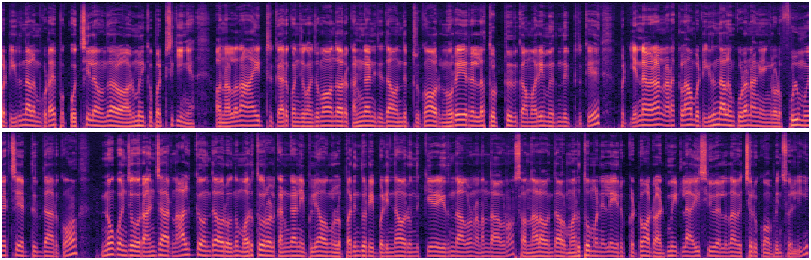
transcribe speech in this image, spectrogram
பட் இருந்தாலும் கூட இப்போ கொச்சியில் வந்து அவர் அனுமதிக்கப்பட்டிருக்கீங்க. அவர் நல்லா தான் ஆகிட்டுருக்காரு கொஞ்சம் கொஞ்சமாக வந்து அவர் கண்காணித்து தான் வந்துட்டுருக்கோம். அவர் நுரையீரலில் தொட்டு இருக்க மாதிரியும் இருந்துகிட்டு இருக்கு பட் என்ன வேணாலும் நடக்கலாம். பட் இருந்தாலும் கூட நாங்கள் எங்களோட ஃபுல் முயற்சி எடுத்துகிட்டு தான் இருக்கோம். இன்னும் கொஞ்சம் ஒரு அஞ்சாறு நாளுக்கு வந்து அவர் வந்து மருத்துவர்கள் கண்காணிப்புலையும் அவங்களோட பரிந்துரைப்படி தான் அவர் வந்து கீழே இருந்தாகணும் நடந்தாகணும். ஸோ அதனால் வந்து அவர் மருத்துவமனையில் இருக்கட்டும் அவர் அட்மிட்டில் ஐசியூவில் தான் வச்சுருக்கோம் அப்படின்னு சொல்லி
